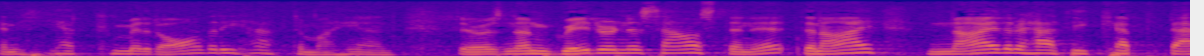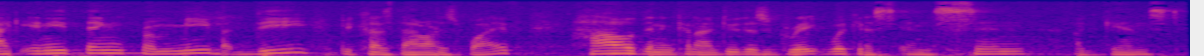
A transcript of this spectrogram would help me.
and he hath committed all that he hath to my hand. There is none greater in this house than it than I, neither hath he kept back anything from me but thee, because thou art his wife. How then can I do this great wickedness and sin against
